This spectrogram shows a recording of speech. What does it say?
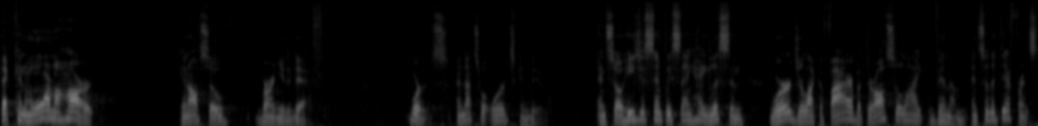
that can warm a heart can also burn you to death. Words. And that's what words can do. And so he's just simply saying, hey, listen, words are like a fire, but they're also like venom. And so the difference,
